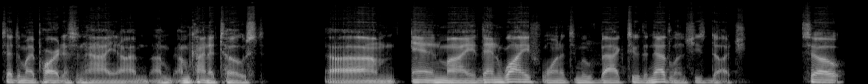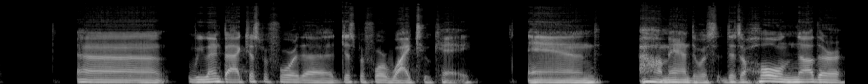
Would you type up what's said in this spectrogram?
said to my partner, "said, nah, you know, I'm I'm I'm kind of toast." Um, and my then wife wanted to move back to the Netherlands. She's Dutch, so uh, we went back just before the just before Y2K, and oh man, there was there's a whole nother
